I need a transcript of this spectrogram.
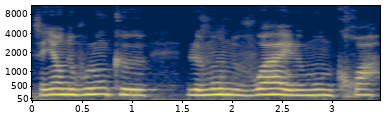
Seigneur, nous voulons que le monde voit et le monde croit.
